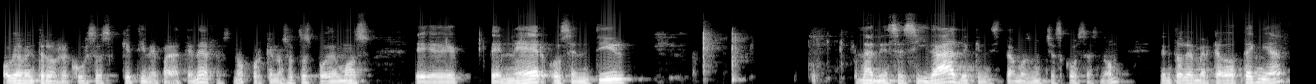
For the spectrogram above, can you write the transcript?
obviamente los recursos que tiene para tenerlos, ¿no? Porque nosotros podemos eh, tener o sentir la necesidad de que necesitamos muchas cosas, ¿no? Dentro de mercadotecnia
